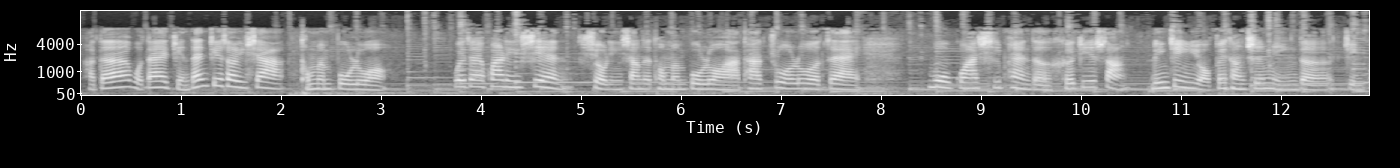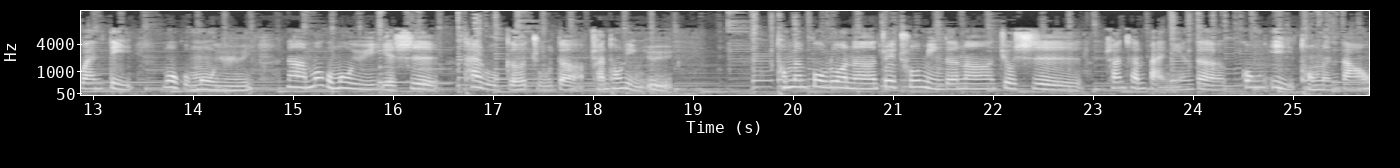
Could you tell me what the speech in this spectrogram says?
好的，我再简单介绍一下同门部落，位在花莲县秀林乡的同门部落啊，它坐落在木瓜溪畔的河街上，邻近有非常知名的景观地莫古木鱼。那莫古木鱼也是泰鲁格族的传统领域。同门部落呢，最出名的呢就是传承百年的工艺同门刀，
